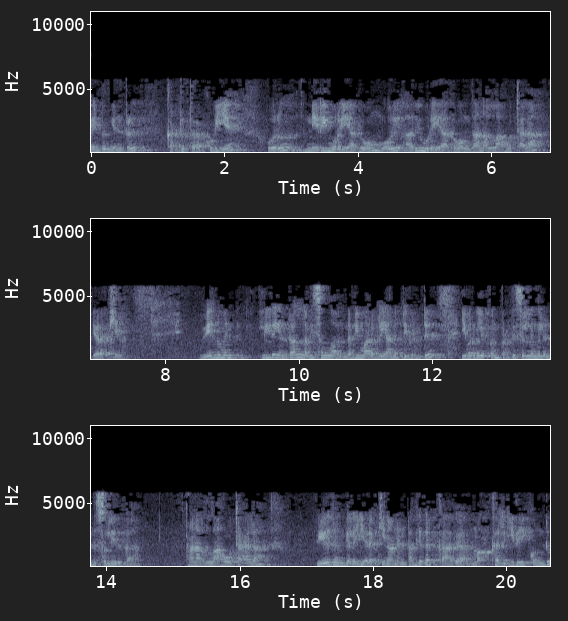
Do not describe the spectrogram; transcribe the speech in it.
வேண்டும் என்று கற்றுத்தரக்கூடிய ஒரு நெறிமுறையாகவும் ஒரு அறிவுரையாகவும் தான் அல்லாஹு தலா இறக்கினான். வேணும் இல்லை என்றால் நபிசல்லா நபிமார்களை அனுப்பிவிட்டு இவர்களை பின்பற்றி செல்லுங்கள் என்று சொல்லியிருக்கலாம். ஆனால் அல்லாஹூ தாலா வேதங்களை இறக்கினான் என்றால் எதற்காக? மக்கள் இதை கொண்டு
